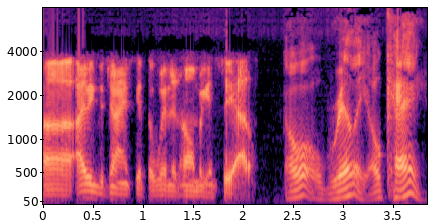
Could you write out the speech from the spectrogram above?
Uh, I think the Giants get the win at home against Seattle. Oh, really? Okay.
